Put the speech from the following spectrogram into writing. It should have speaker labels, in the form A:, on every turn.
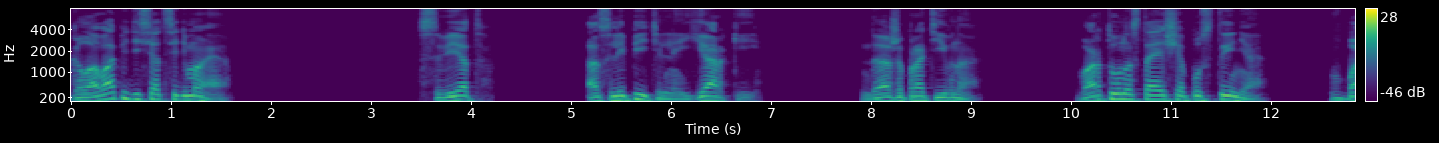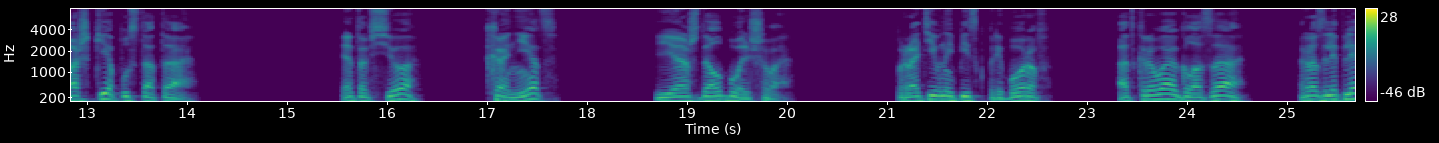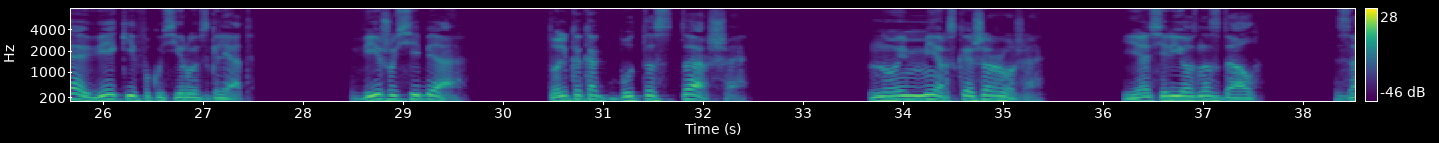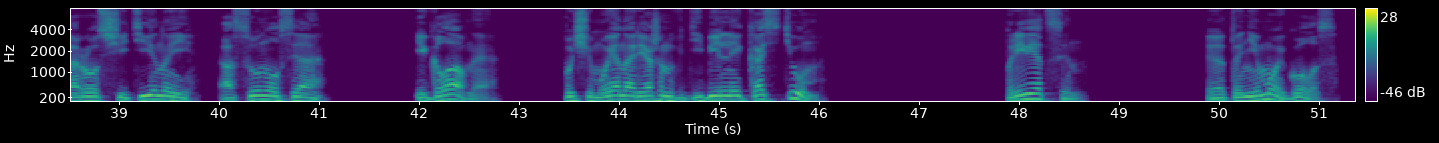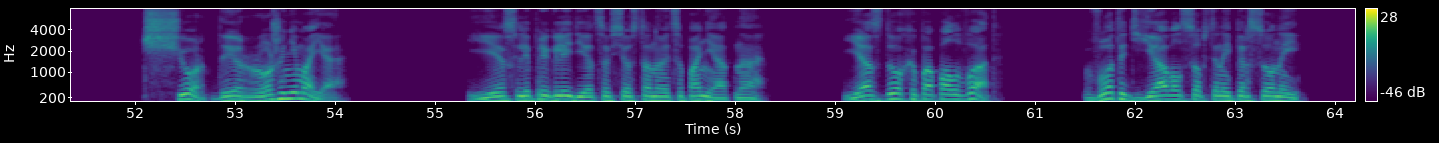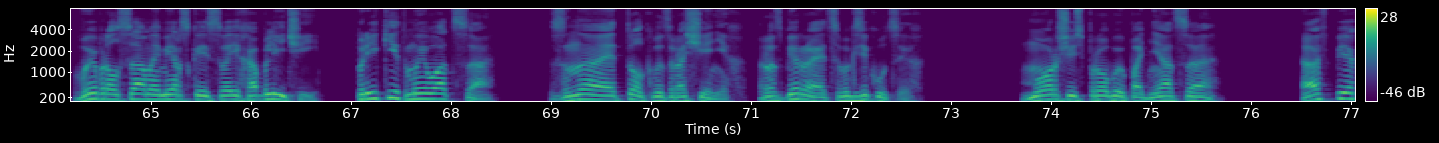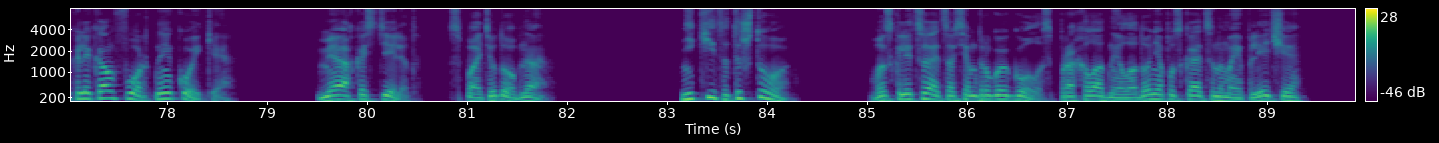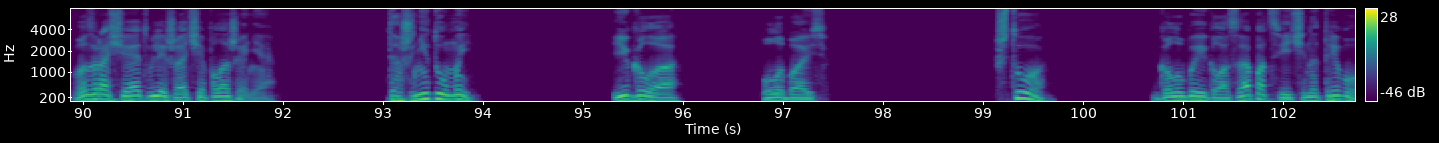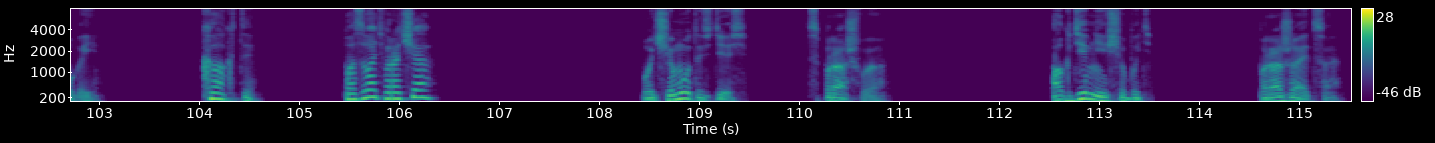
A: Глава 57. Свет ослепительный, яркий. Даже противно. Во рту настоящая пустыня. В башке пустота. Это все? Конец? Я ждал большего. Противный писк приборов. Открываю глаза, разлепляю веки и фокусирую взгляд. Вижу себя только как будто старше. Ну и мерзкая же рожа. Я серьезно сдал. Зарос щетиной, осунулся. И главное, почему я наряжен в дебильный костюм? «Привет, сын». Это не мой голос. Черт, да и рожа не моя. Если приглядеться, все становится понятно. Я сдох и попал в ад. Вот и дьявол собственной персоной выбрал самое мерзкое из своих обличий, прикид моего отца. Знает толк в возвращениях, разбирается в экзекуциях. Морщусь, пробую подняться, а в пекле комфортные койки. Мягко стелют, спать удобно. «Никита, ты что?» Восклицает совсем другой голос, прохладная ладонь опускается на мои плечи, возвращает в лежачее положение. «Даже не думай!» «Игла!» Улыбаюсь. «Что?» Голубые глаза подсвечены тревогой. «Как ты? Позвать врача?» «Почему ты здесь?» Спрашиваю. «А где мне еще быть?» Поражается.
